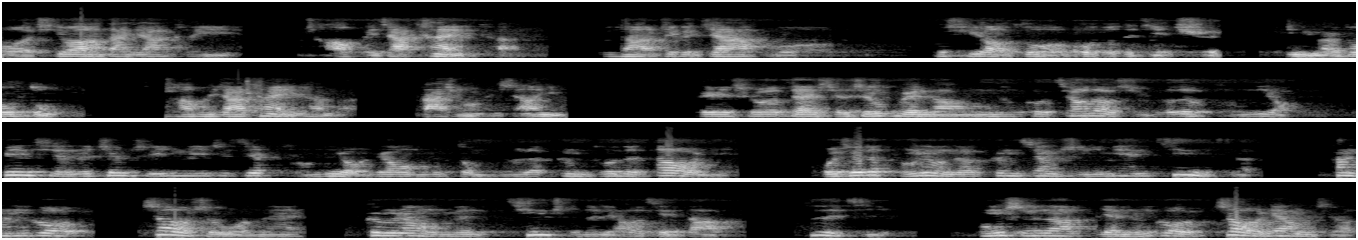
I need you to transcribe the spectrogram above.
我希望大家可以常回家看一看。我想这个家，我不需要做过多的解释，心里面都懂。常回家看一看吧，大雄很想你。可以说，在学生会呢，我们能够交到许多的朋友，并且呢，正是因为这些朋友，让我们懂得了更多的道理。我觉得朋友呢，更像是一面镜子，它能够照着我们，更让我们清楚的了解到。自己，同时呢，也能够照亮着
